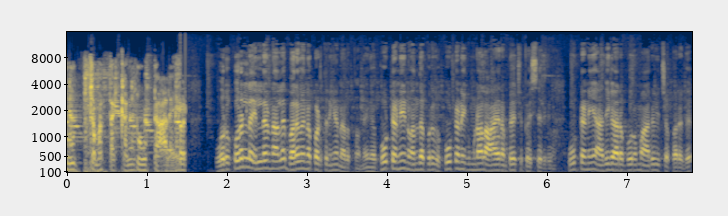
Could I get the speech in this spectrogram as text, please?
சூச்சமத்தை கண்டு விட்டாலே ஒரு குரல்ல இல்லைனாலே பலவீனப்படுத்துறீங்கன்னு அர்த்தம். நீங்க கூட்டணின்னு வந்த பிறகு கூட்டணிக்கு முன்னால் ஆயிரம் பேச்சு பேசியிருக்கலாம் கூட்டணியை அதிகாரப்பூர்வமா அறிவிச்ச பிறகு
